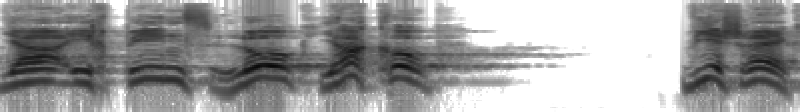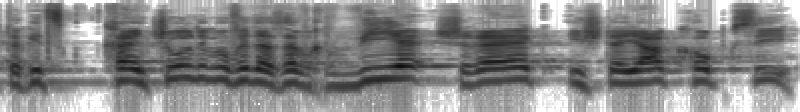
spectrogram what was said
Ja, ich bin's. Log, Jakob. Wie schräg. Da gibt's keine Entschuldigung für das. Einfach wie schräg ist der Jakob gewesen.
